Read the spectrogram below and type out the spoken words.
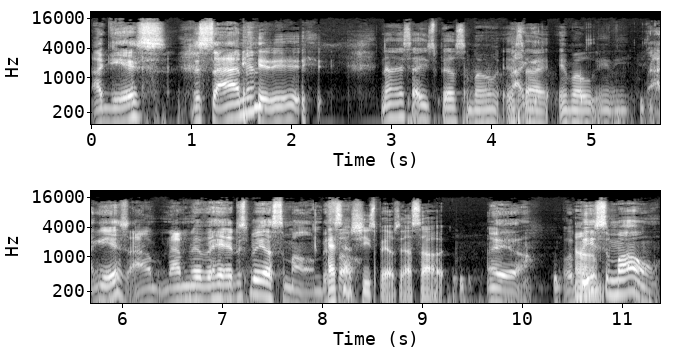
I guess the Simon. It is. No, that's how you spell Simone. S I M O N E. I guess I, I've never had to spell Simone before. That's how she spells it. I saw it. Yeah. Well, Um, B Simone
